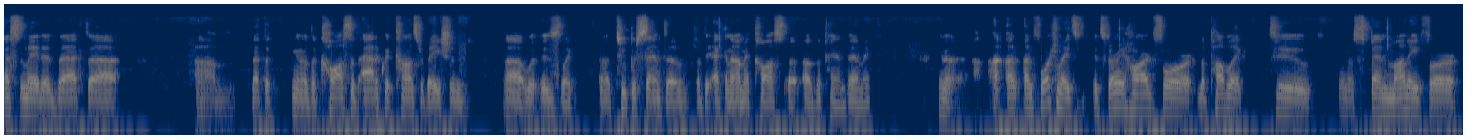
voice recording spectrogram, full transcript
estimated that uh, um, that the you know the cost of adequate conservation uh, is like two percent of, of the economic cost of, of the pandemic you know, unfortunately, it's it's very hard for the public to you know spend money for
